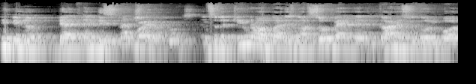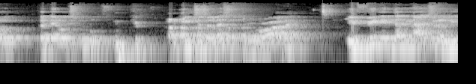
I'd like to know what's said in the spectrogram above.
you know death and destruction. Right, of course. And so the kingdom of God is not so bad that God has to go and borrow the devil's tools to teach us a lesson. Right. If we did that naturally,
